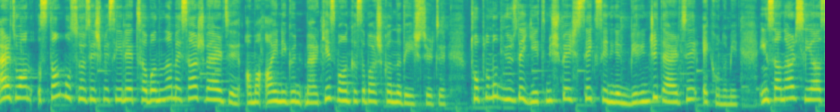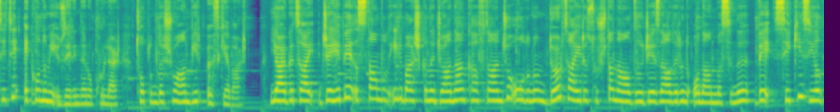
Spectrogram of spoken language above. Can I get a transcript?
Erdoğan İstanbul Sözleşmesi ile tabanına mesaj verdi ama aynı gün Merkez Bankası Başkanı'nı değiştirdi. Toplumun %75-80'inin birinci derdi ekonomi. İnsanlar siyaseti ekonomi üzerinden okurlar. Toplumda şu an bir öfke var. Yargıtay, CHP İstanbul İl Başkanı Canan Kaftancıoğlu'nun 4 ayrı suçtan aldığı cezaların onanmasını ve 8 yıl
